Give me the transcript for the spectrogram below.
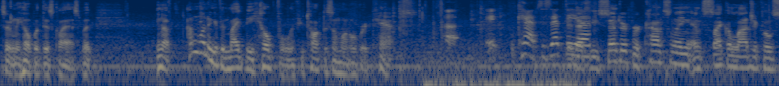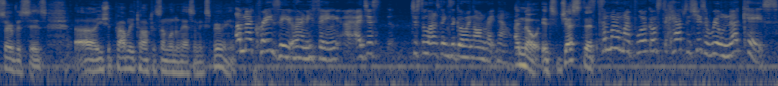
certainly help with this class. But, you know, I'm wondering if it might be helpful if you talk to someone over at CAPS. Eh, Caps, is that the, That's uh... the Center for Counseling and Psychological Services. Uh, you should probably talk to someone who has some experience. I'm not crazy or anything. I, I just... Just a lot of things are going on right now. I know, it's just that. Someone on my floor goes to Caps and she's a real nutcase.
